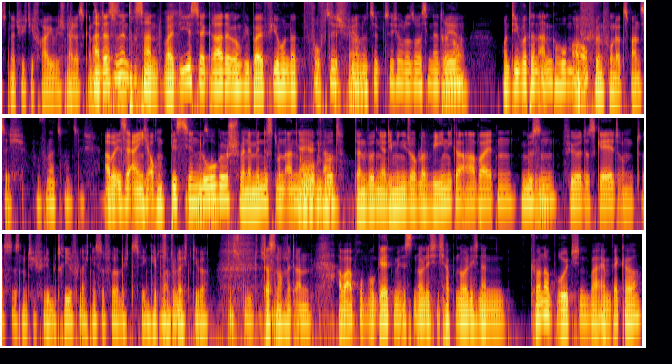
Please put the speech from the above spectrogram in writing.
Ist natürlich die Frage, wie schnell das Ganze Ah, das ist interessant, weil die ist ja gerade irgendwie bei 450, 50, ja. 470 oder sowas in der Drehe. Genau. Und die wird dann angehoben Auf auf 520. 520. Aber ist ja eigentlich auch ein bisschen Ja, so. logisch, wenn der Mindestlohn angehoben klar. wird, dann würden ja die Minijobler weniger arbeiten müssen Mhm. für das Geld und das ist natürlich für die Betriebe vielleicht nicht so förderlich, deswegen hebt Das man stimmt. vielleicht lieber Das stimmt. das noch mit an. Aber apropos Geld, mir ist neulich, ich habe neulich ein Körnerbrötchen bei einem Bäcker,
